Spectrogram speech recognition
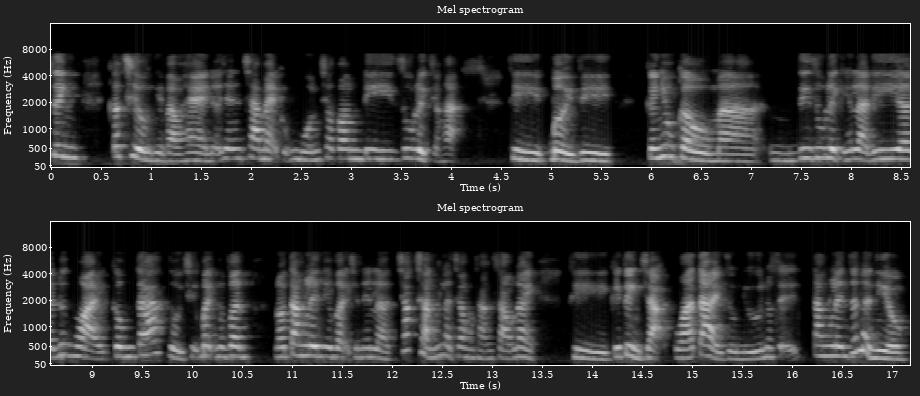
sinh các trường thì vào hè nữa cho nên cha mẹ cũng muốn cho con đi du lịch chẳng hạn. Thì bởi vì cái nhu cầu mà ừ, đi du lịch hay là đi ờ, nước ngoài công tác rồi chữa bệnh vân vân nó tăng lên như vậy cho nên là chắc chắn là trong tháng 6 này thì cái tình trạng quá tải rồi nứ nó sẽ tăng lên rất là nhiều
